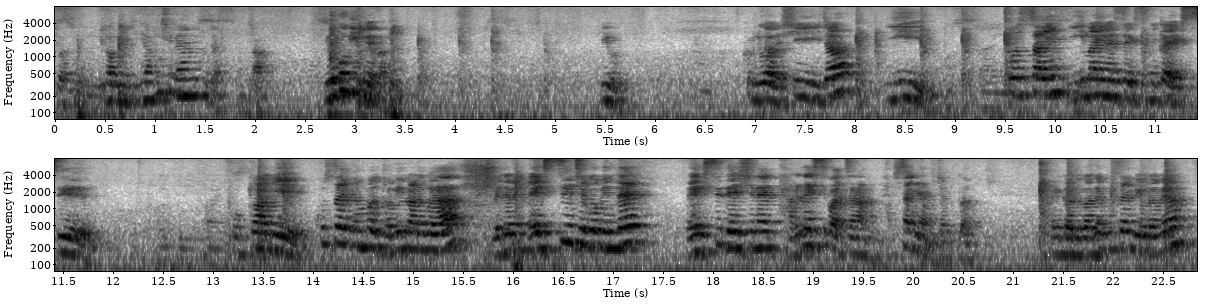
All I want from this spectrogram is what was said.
좋습니다. 이거 한번 그냥 한 김에 하면 되죠. 자 요거 비교해봐. 미분 그럼 누가 돼? 시작. 2 코사인 2 마이너스 x니까 x. 곱하기 코사인 한 번더 미분하는 거야. 왜냐면 x 제곱인데 x 대신에 다른 x가 왔잖아 합산이야 무조건 그러니까 누가 돼? 코사인 비교하면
